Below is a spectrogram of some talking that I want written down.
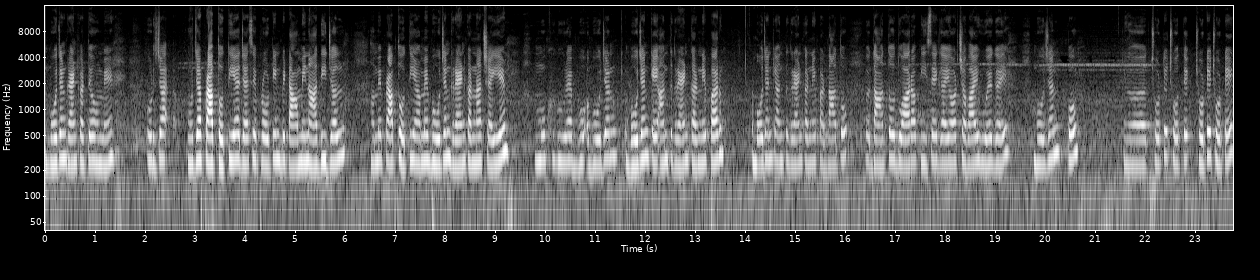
भोजन ग्रहण करते हुए हमें ऊर्जा ऊर्जा प्राप्त होती है। जैसे प्रोटीन विटामिन आदि, जल हमें प्राप्त होती है, हमें भोजन ग्रहण करना चाहिए। मुख्य भोजन भोजन के अंत ग्रहण करने पर, भोजन के अंत ग्रहण करने पर दांतों दांतों द्वारा पीसे गए और चबाए हुए गए भोजन को छोटे छोटे छोटे छोटे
